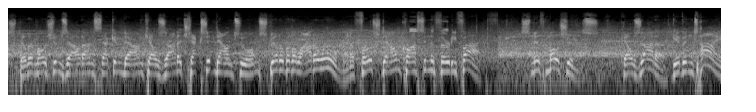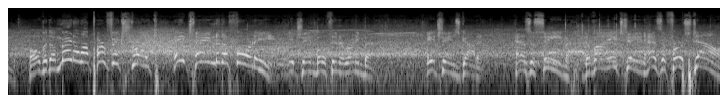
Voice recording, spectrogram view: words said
Spiller motions out on second down. Calzada checks it down to him. Spiller with a lot of room and a first down crossing the 35. Smith motions. Calzada given time over the middle. A perfect strike. Achane to the 40. Achane both in at running back. Achane's got it. Has a seam. Devon Achane has a first down.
